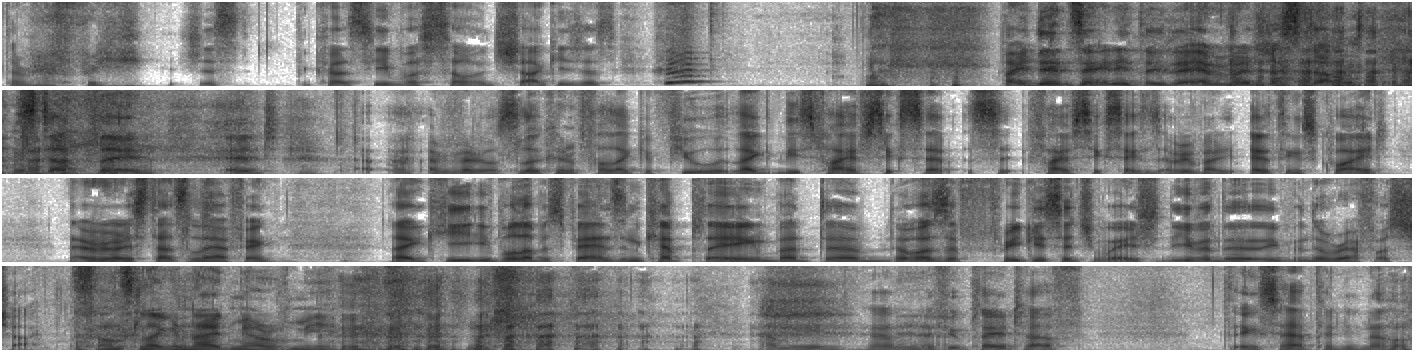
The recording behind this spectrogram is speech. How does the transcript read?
the referee just because he was so in shock, he just. but he didn't say anything. Everybody just stopped, stopped playing, and uh, everybody was looking for like a few, like these five, six, seven, five, six seconds. Everybody, everything's quiet, and everybody starts laughing. Like he, he pulled up his pants and kept playing, but um, that was a freaky situation. Even the even the ref was shocked. sounds like a nightmare of me. I mean, um, Yeah. if you play tough, things happen, you know.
